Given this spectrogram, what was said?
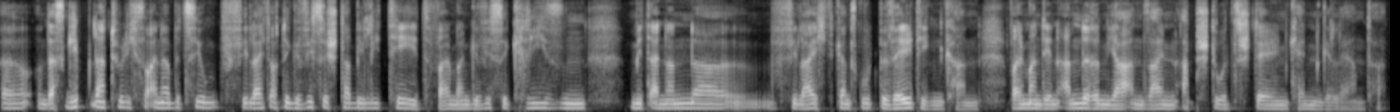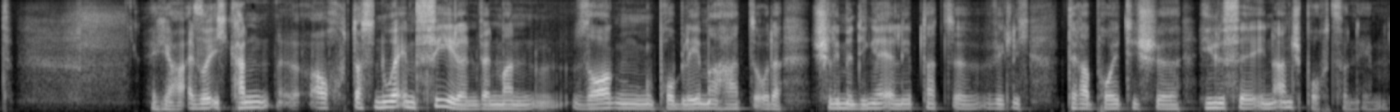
Äh, und das gibt natürlich so einer Beziehung vielleicht auch eine gewisse Stabilität, weil man gewisse Krisen miteinander äh, vielleicht ganz gut bewältigen kann, weil man den anderen ja an seinen Absturzstellen kennengelernt hat. Ja, also ich kann äh, auch das nur empfehlen, wenn man Sorgen, Probleme hat oder schlimme Dinge erlebt hat, äh, wirklich therapeutische Hilfe in Anspruch zu nehmen.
